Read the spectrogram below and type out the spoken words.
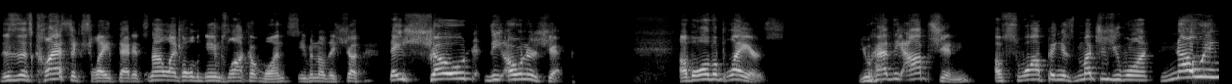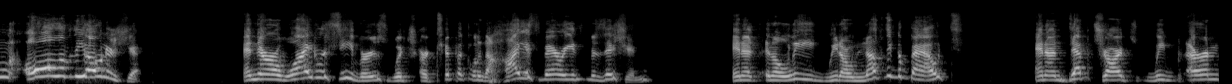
This is this classic slate that it's not like all the games lock at once, even though they showed they showed the ownership of all the players. You had the option of swapping as much as you want, knowing all of the ownership. And there are wide receivers, which are typically the highest variance position in a, in a league we know nothing about. And on depth charts, we are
